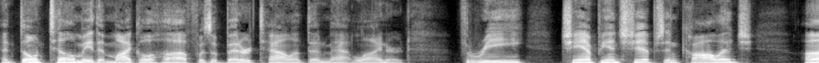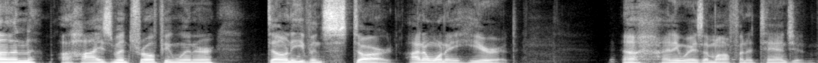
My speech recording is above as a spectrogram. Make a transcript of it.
And don't tell me that Michael Huff was a better talent than Matt Leinart. Three championships in college, un a Heisman Trophy winner. Don't even start. I don't want to hear it. Uh, anyways, I'm off on a tangent.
